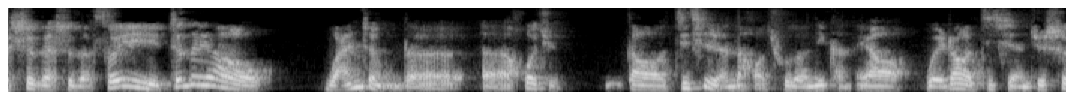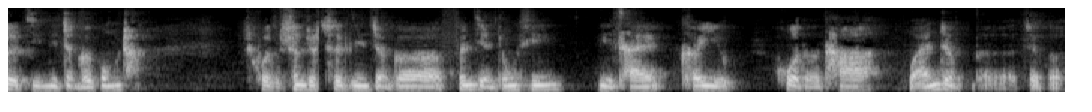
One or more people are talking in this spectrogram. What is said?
是的，是的。所以真的要完整的呃获取到机器人的好处的，你可能要围绕机器人去设计你整个工厂，或者甚至设计整个分拣中心，你才可以获得它完整的这个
